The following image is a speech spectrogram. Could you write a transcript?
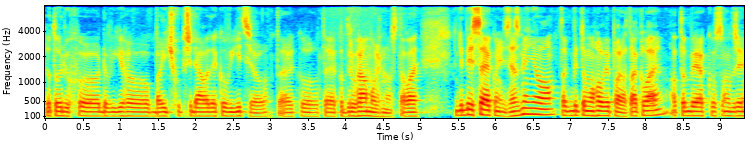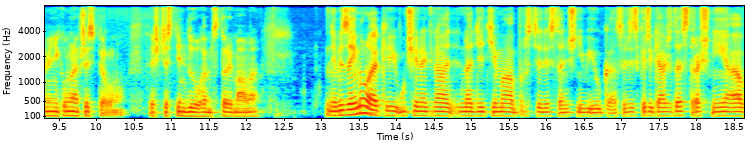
do toho důchodového balíčku přidávat jako víc, jo. To je jako, to je jako druhá možnost, ale kdyby se jako nic nezměnilo, tak by to mohlo vypadat takhle a to by jako samozřejmě nikomu nepřispělo, no. Ještě s tím dluhem, co tady máme. Mě by zajímalo, jaký účinek na, na děti má prostě distanční výuka. Se vždycky říká, že to je strašný a já,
